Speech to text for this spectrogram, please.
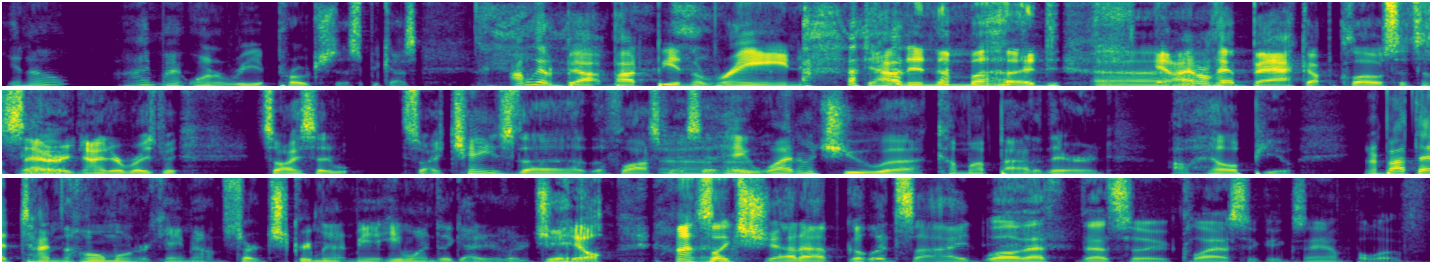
you know, I might want to reapproach this because I'm going to be about, about to be in the rain, down in the mud, and I don't uh-huh. have backup close. It's a Saturday night. Everybody's. So I said, so I changed the the philosophy. I said, hey, uh-huh. why don't you uh, come up out of there and I'll help you. And about that time, the homeowner came out and started screaming at me. He wanted the guy to go to jail. I was like, shut up, go inside. Well, that's that's a classic example of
